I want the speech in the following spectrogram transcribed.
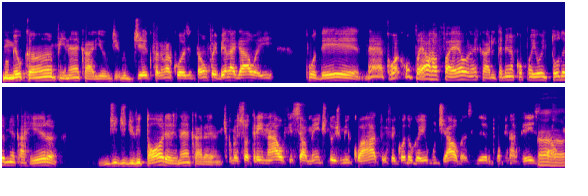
no meu camping, né, cara? E o Diego foi a mesma coisa. Então foi bem legal aí poder né, acompanhar o Rafael, né, cara? Ele também me acompanhou em toda a minha carreira de, de, de, vitórias, né, cara? A gente começou a treinar oficialmente em 2004, foi quando eu ganhei o Mundial Brasileiro pela primeira vez uhum. tal.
